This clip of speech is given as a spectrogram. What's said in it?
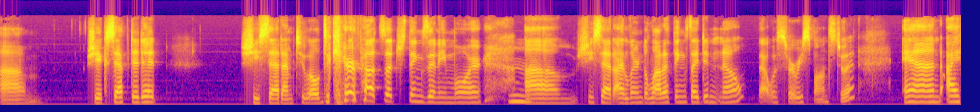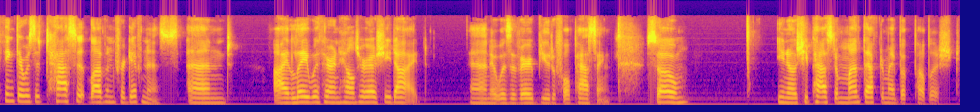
Um, she accepted it. She said, I'm too old to care about such things anymore. Mm. Um, she said, I learned a lot of things I didn't know. That was her response to it. And I think there was a tacit love and forgiveness. And I lay with her and held her as she died. And it was a very beautiful passing. So, you know, she passed a month after my book published.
